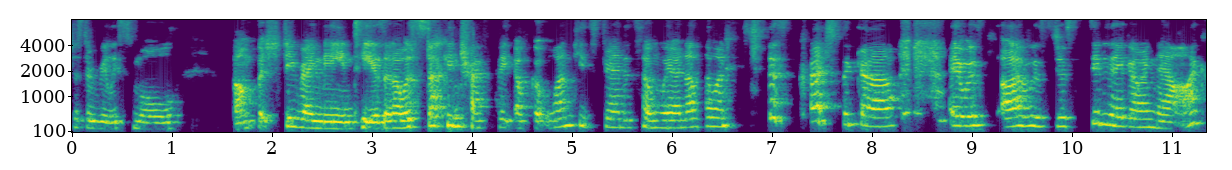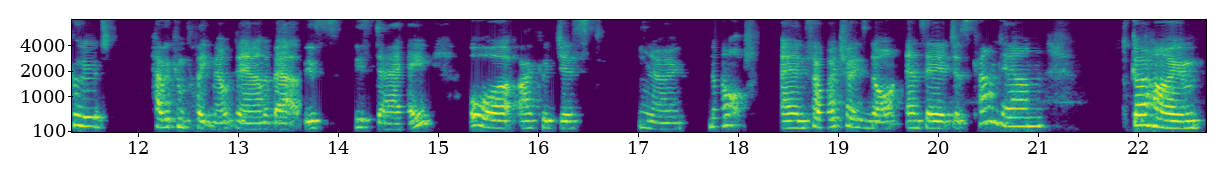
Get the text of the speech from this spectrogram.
just a really small but she rang me in tears and I was stuck in traffic. I've got one kid stranded somewhere, another one just crashed the car. It was I was just sitting there going, now I could have a complete meltdown about this this day, or I could just, you know, not. And so I chose not and said, just calm down, go home,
